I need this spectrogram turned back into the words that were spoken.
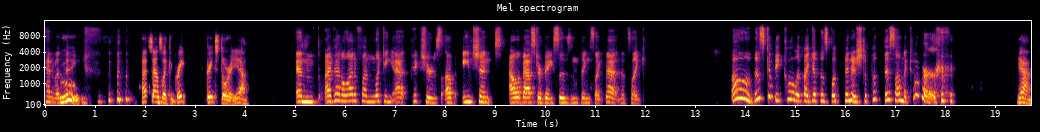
Kind of a Ooh. thing. that sounds like a great, great story. Yeah. And I've had a lot of fun looking at pictures of ancient alabaster vases and things like that. And it's like, oh, this could be cool if I get this book finished to put this on the cover. yeah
